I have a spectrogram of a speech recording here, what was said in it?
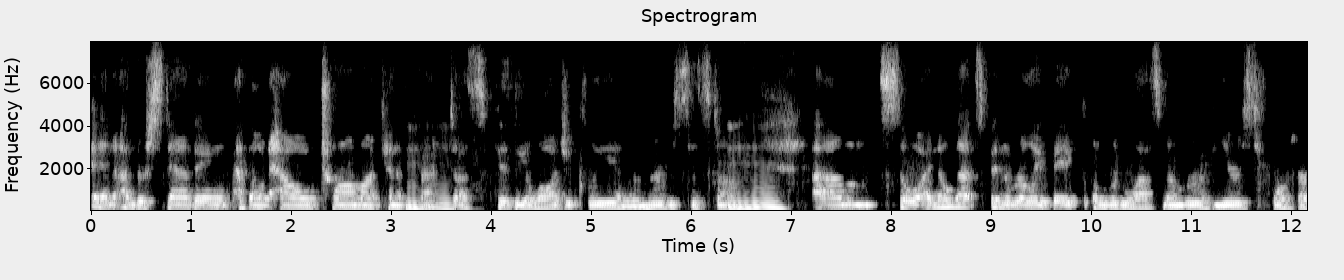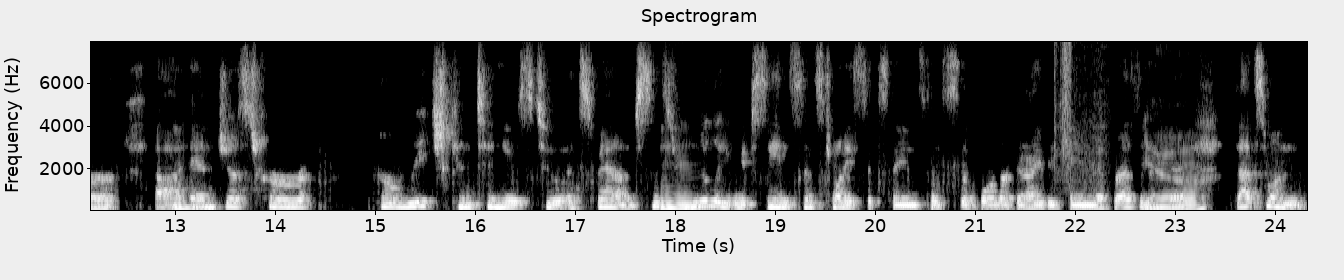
and understanding about how trauma can affect Mhm. us physiologically and our nervous system. Mhm. Um, so I know that's been really big over the last number of years for her, uh, Mhm. and just her her reach continues to expand. Since Mm. really we've seen since 2016, since the former guy became the president, Yeah. that's when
